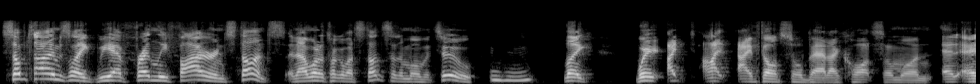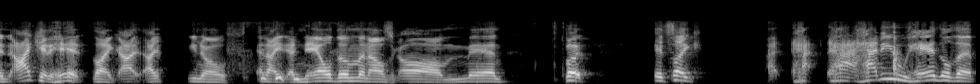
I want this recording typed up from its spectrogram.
sometimes, like, we have friendly fire and stunts, and I want to talk about stunts in a moment too. Mm-hmm. Like, where I, I I felt so bad. I caught someone, and and I could hit like I I you know, and I, I nailed them, and I was like, oh man. But it's like, how, how do you handle that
